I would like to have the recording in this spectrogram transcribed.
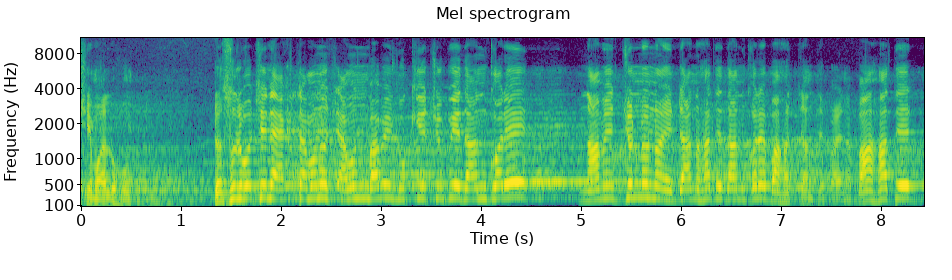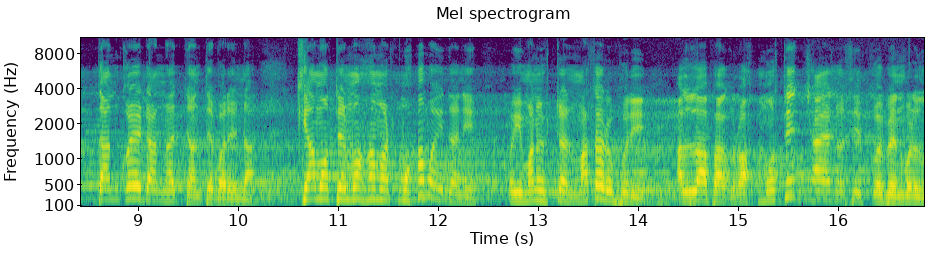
শিমালুহু। রসুল বলছেন, একটা মানুষ এমনভাবে লুকিয়ে চুপিয়ে দান করে, নামের জন্য নয়, ডান হাতে দান করে, বাঁ হাত জানতে পারে না। বাঁ হাতে দান করে, ডান হাত জানতে পারে না। কিয়ামতের মহামাঠ মহাময়দানে ওই মানুষটার মাথার উপরে আল্লাহ পাক রহমতের ছায়া নসিব করবেন বলুন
